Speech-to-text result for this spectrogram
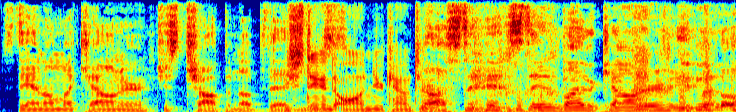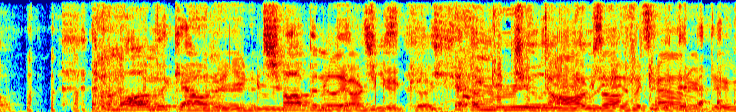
stand on my counter, just chopping up veggies. You stand on your counter. Nah, stand, standing by the counter, you know. I'm on the counter, You chopping really aren't a good cook. Yeah, I'm Get really, your dogs really off the counter, it. dude.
